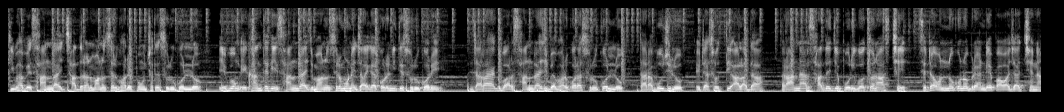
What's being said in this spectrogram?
কীভাবে সানরাইজ সাধারণ মানুষের ঘরে পৌঁছাতে শুরু করল এবং এখান থেকেই সানরাইজ মানুষের মনে জায়গা করে নিতে শুরু করে। যারা একবার সানরাইজ ব্যবহার করা শুরু করল, তারা বুঝলো এটা সত্যি আলাদা। রান্নার স্বাদে যে পরিবর্তন আসছে, সেটা অন্য কোনো ব্র্যান্ডে পাওয়া যাচ্ছে না।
